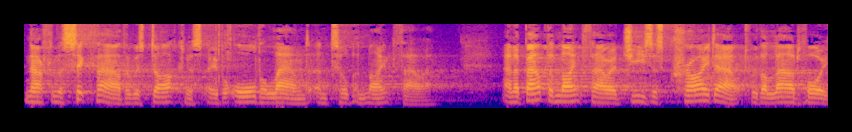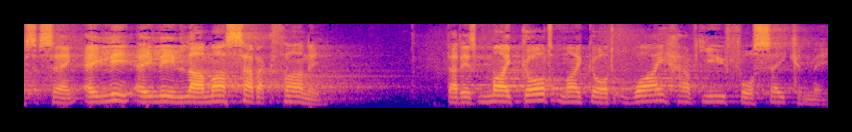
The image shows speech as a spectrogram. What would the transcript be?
Now, from the sixth hour, there was darkness over all the land until the ninth hour. And about the ninth hour, Jesus cried out with a loud voice, saying, Eli, Eli, lama sabachthani. That is, My God, my God, why have you forsaken me?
